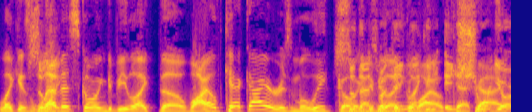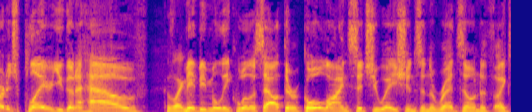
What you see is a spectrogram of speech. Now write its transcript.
Like, is So, like- Levis going to be like the Wildcat guy, or is Malik going so that's to be my like thing. the Like Wildcat in, in short guy? yardage play, are you going to have 'Cause, like- maybe Malik Willis out there, goal line situations in the red zone to like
